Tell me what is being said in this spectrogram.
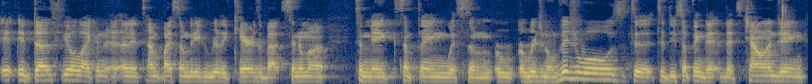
it, it does feel like an, an, attempt by somebody who really cares about cinema to make something with some original visuals, to, to do something that, that's challenging.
